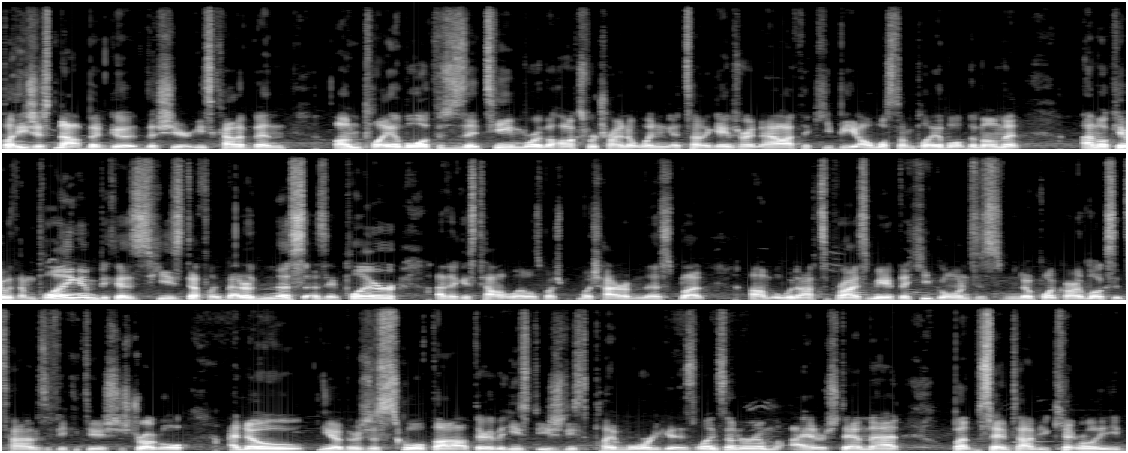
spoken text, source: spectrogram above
but he's just not been good this year. He's kind of been unplayable. If this is a team where the Hawks were trying to win a ton of games right now, I think he'd be almost unplayable at the moment. I'm okay with him playing him because he's definitely better than this as a player. I think his talent level is much much higher than this, but um, it would not surprise me if they keep going to some no point guard looks at times if he continues to struggle. I know you know there's a school of thought out there that he's, he just needs to play more to get his legs under him. I understand that, but at the same time, you can't really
